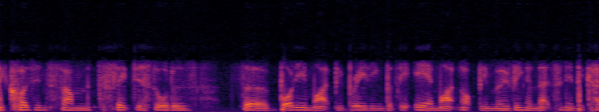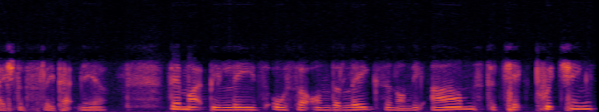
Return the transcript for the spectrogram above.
Because in some sleep disorders, the body might be breathing but the air might not be moving and that's an indication of sleep apnea. There might be leads also on the legs and on the arms to check twitching,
